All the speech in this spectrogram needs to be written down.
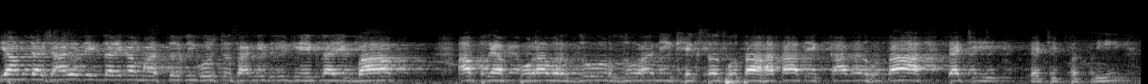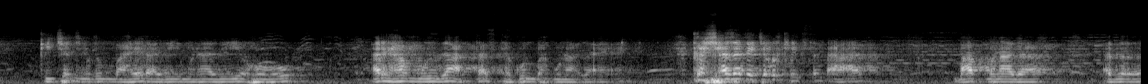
की आमच्या शाळेत एकदा एका मास्तरनी गोष्ट सांगितली की एकदा एक बाप आपल्या पोरावर जोर जोराने खेकसत होता हातात एक कागद होता त्याची त्याची पत्नी किचन मधून बाहेर आली म्हणाली हो अरे हा मुलगा आत्ताच थकून भागून आलाय. कशाला त्याच्यावर खेकसत आहात? बाप म्हणाला अगं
